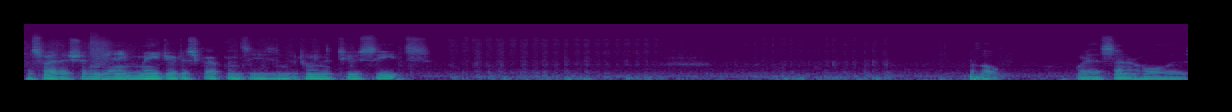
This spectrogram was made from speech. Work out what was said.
This way there shouldn't be any major discrepancies in between the two seats. About where the center hole is.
